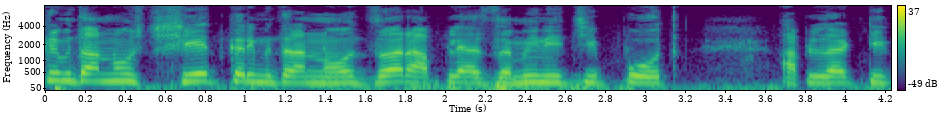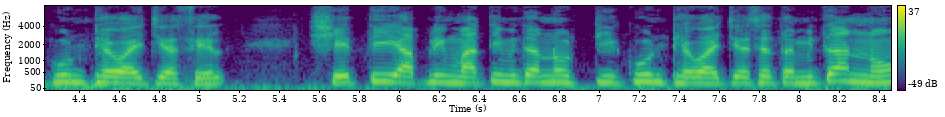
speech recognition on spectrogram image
शेतकरी मित्रांनो शेतकरी मित्रांनो जर आपल्या जमिनीची पोत आपल्याला टिकून ठेवायची असेल शेती आपली माती मित्रांनो टिकून ठेवायची असेल तर मित्रांनो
